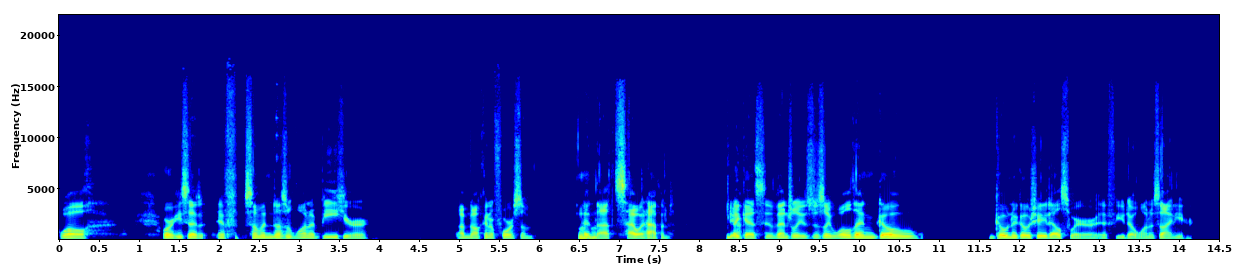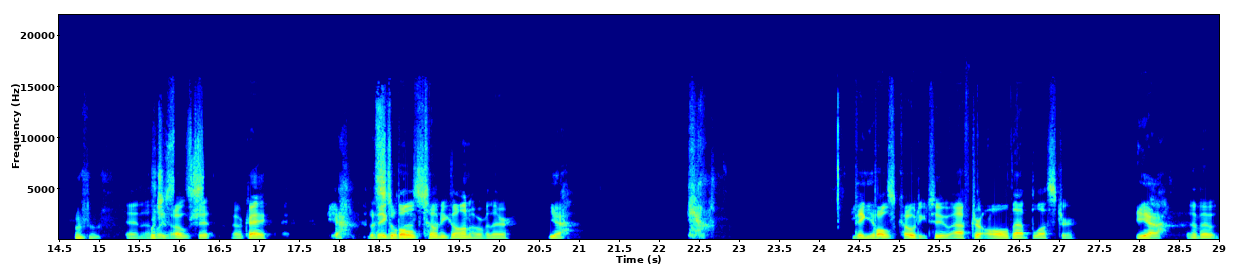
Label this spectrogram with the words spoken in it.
"Well, or he said if someone doesn't want to be here, I'm not going to force them." Mhm. And that's how it happened. I guess eventually it's just like, "Well, then go go negotiate elsewhere if you don't want to sign here." Mhm. And I was Which like, is "Oh shit. Okay. Yeah, Big balls nuts. Tony Khan over there. Yeah, yeah. Big Yep. balls Cody too after all that bluster Yeah, about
